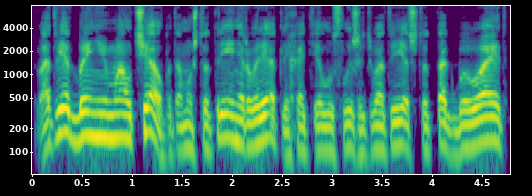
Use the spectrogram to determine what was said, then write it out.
В ответ Бенни молчал, потому что тренер вряд ли хотел услышать в ответ, что так бывает,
